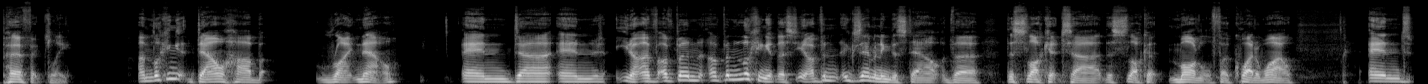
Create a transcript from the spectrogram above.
Perfectly. I'm looking at DAO Hub right now and uh, and you know I've I've been I've been looking at this you know I've been examining this DAO the the Slock.it uh, the Slock.it model for quite a while, and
